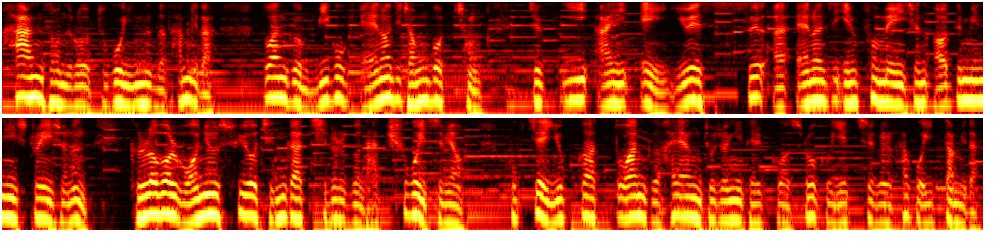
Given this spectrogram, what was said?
하한선으로 두고 있는 듯 합니다. 또한 그 미국 에너지 정보청 즉 EIA US Energy Information Administration은 글로벌 원유 수요 증가치를 그 낮추고 있으며 국제 유가 또한 그 하향 조정이 될 것으로 그 예측을 하고 있답니다.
